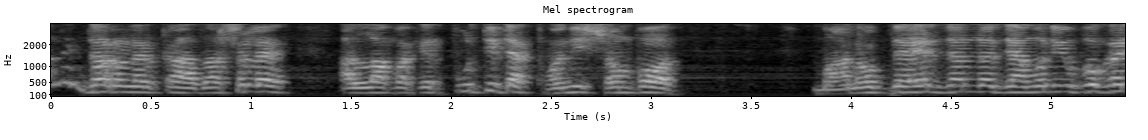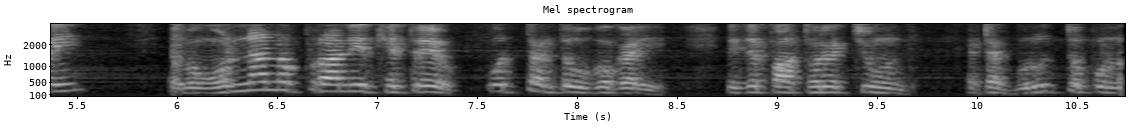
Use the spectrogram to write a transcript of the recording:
অনেক ধরনের কাজ। আসলে আল্লাহ পাকের প্রতিটা খনিজ সম্পদ মানব দেহের জন্য যেমনই উপকারী এবং অন্যান্য প্রাণীর ক্ষেত্রেও অত্যন্ত উপকারী। এই যে পাথরের চুন একটা গুরুত্বপূর্ণ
